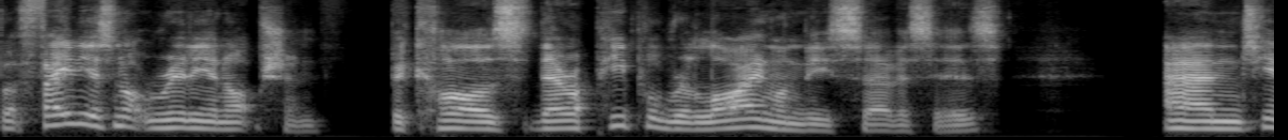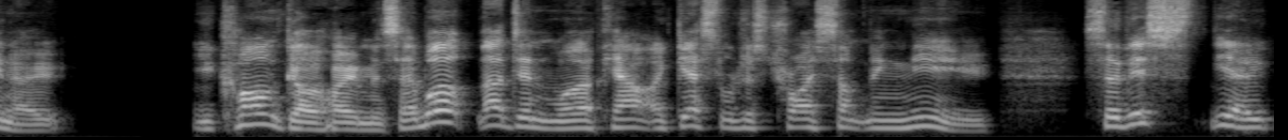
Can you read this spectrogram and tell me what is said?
But failure is not really an option because there are people relying on these services. And, you know, you can't go home and say, well, that didn't work out. I guess we'll just try something new. So this, you know,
